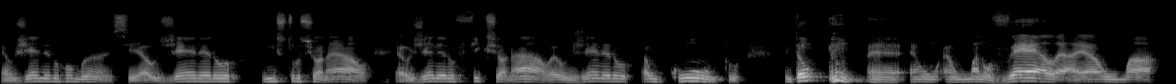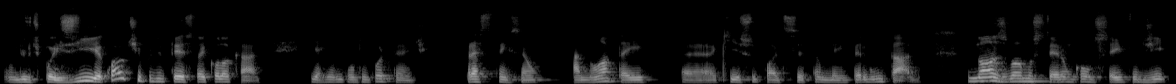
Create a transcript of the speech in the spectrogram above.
é o gênero romance, é o gênero instrucional, é o gênero ficcional, é o gênero, é um conto. Então, é, é, um, é uma novela, é uma, um livro de poesia, qual é o tipo de texto aí colocado? E aí um ponto importante, preste atenção, anota aí é, que isso pode ser também perguntado. Nós vamos ter um conceito de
